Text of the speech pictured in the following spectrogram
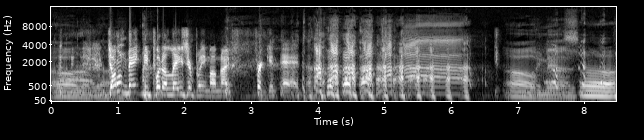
Oh my god. Don't make me put a laser beam on my freaking head. Oh man. Uh,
